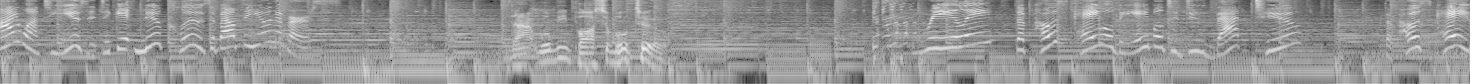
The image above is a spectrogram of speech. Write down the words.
I want to use it to get new clues about the universe. That will be possible too. Really? The Post K will be able to do that too? The Post K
